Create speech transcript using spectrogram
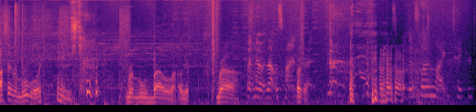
I said removal. removal. Okay. Bruh. But no, that was fine. Okay. for this one, like, take your time.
